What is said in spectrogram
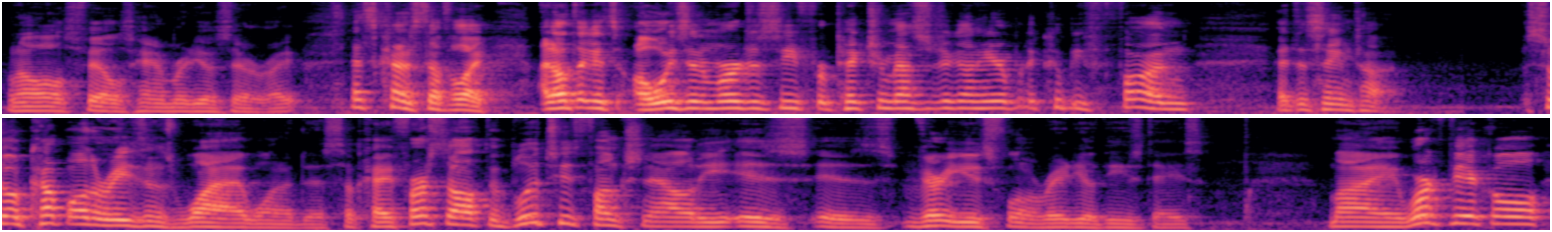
When all else fails, ham radio's there, right? That's kind of stuff I like. I don't think it's always an emergency for picture messaging on here, but it could be fun at the same time. So a couple other reasons why I wanted this. Okay, first off, the Bluetooth functionality is is very useful in radio these days. My work vehicle,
